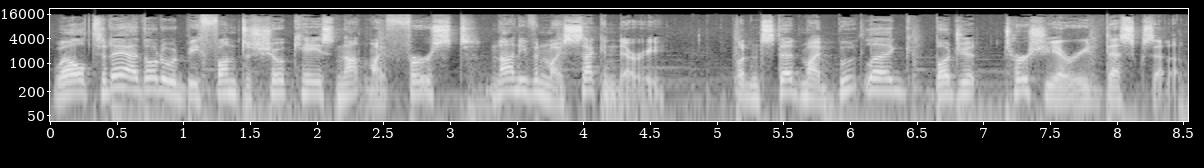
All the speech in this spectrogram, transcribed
Well, today I thought it would be fun to showcase not my first, not even my secondary, but instead my bootleg, budget, tertiary desk setup.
